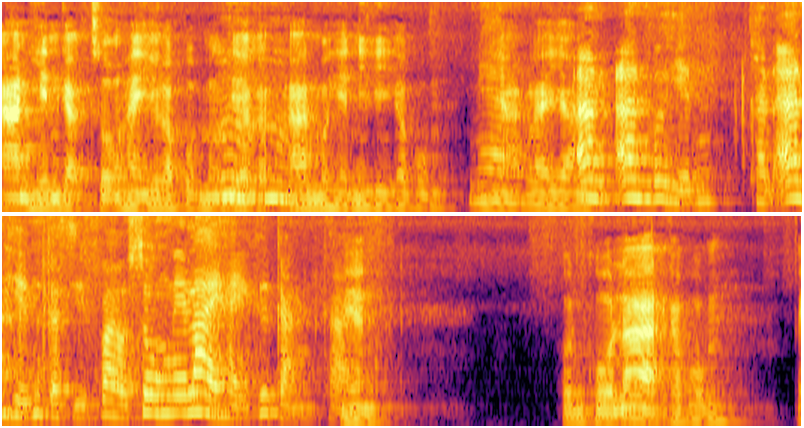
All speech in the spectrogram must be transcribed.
อ่านเห็นกับส่งให้อยู่ครับผมบางเทื่อก็อืมอืมอ่านบ่เห็นนี่ดีครับผมแม่นอยากหลายอย่างอ่านอ่านบ่เห็นคันอ่านเห็นก็สิฟ้าวส่งในไล่ให้คือกันค่ะแม่นคนโคราชครับผมแป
